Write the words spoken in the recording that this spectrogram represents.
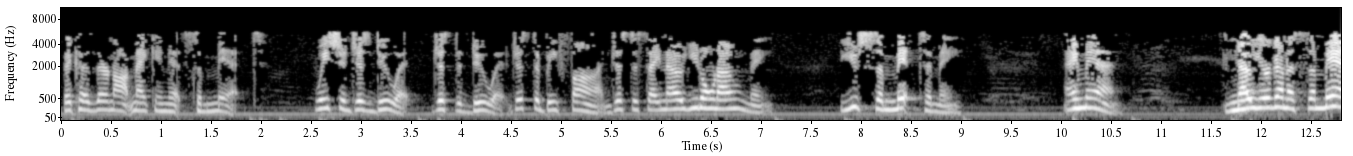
because they're not making it submit. We should just do it, just to do it, just to be fun, just to say, no, you don't own me. You submit to me. Amen. No, you're going to submit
